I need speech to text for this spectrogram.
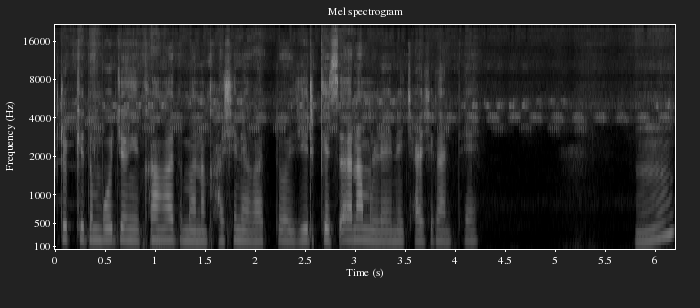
그렇게도 모정이 강하더만은 가시네가 또 이렇게 싸남을 내네 자식한테. 응?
